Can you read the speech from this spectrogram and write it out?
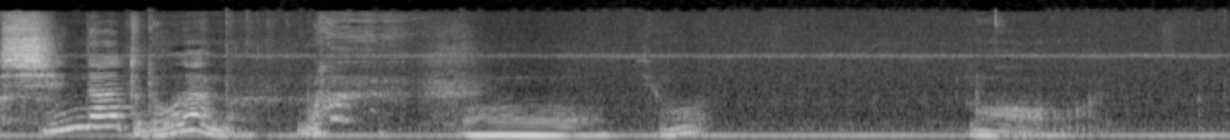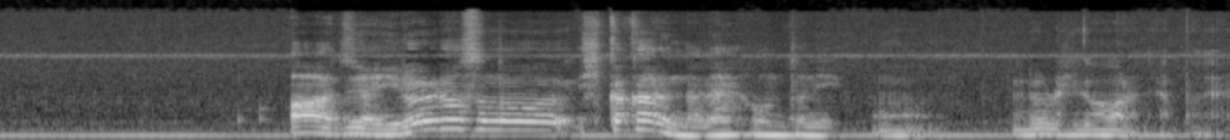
う。死んだ後どうなんの？おう。ああじゃあいろいろその引っかかるんだね本当に。ううん。いろいろ引っかかるねやっぱね。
